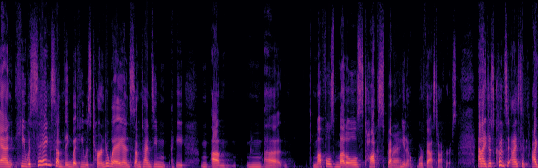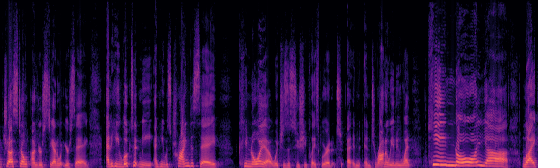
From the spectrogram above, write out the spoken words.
and he was saying something, but he was turned away. And sometimes he he um, uh, muffles, muddles, talks. Spa- Right. You know, we're fast talkers. And I just couldn't say. And I said, I just don't understand what you're saying. And he looked at me, and he was trying to say quinoa, which is a sushi place we were at a- in, in Toronto, and he went quinoa, like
